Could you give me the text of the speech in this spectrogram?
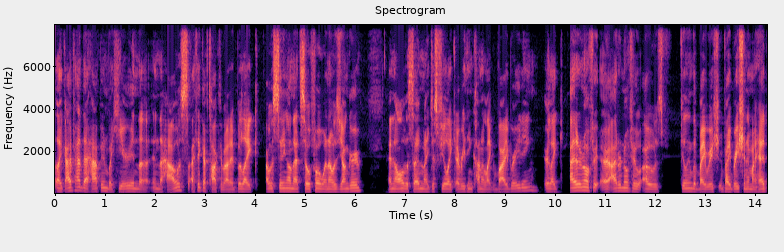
like I've had that happen, but here in the in the house, I think I've talked about it. But like, I was sitting on that sofa when I was younger, and all of a sudden I just feel like everything kind of like vibrating or like I don't know if it, I don't know if it, I was feeling the vibration vibration in my head,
